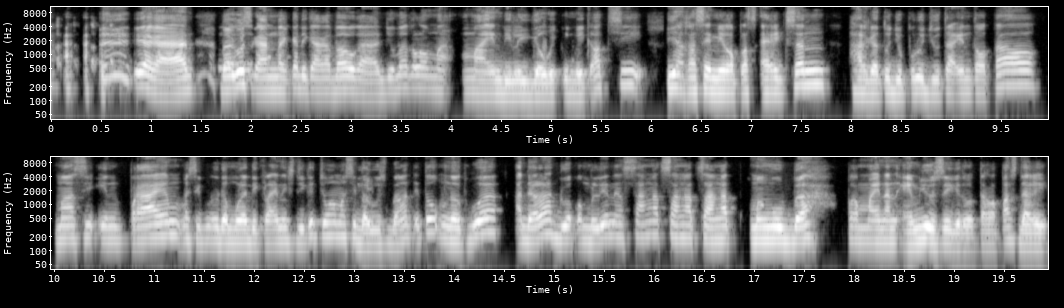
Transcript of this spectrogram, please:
iya kan? Bagus kan mereka di Karabau kan? Cuma kalau ma main di Liga Week in Week Out sih iya Casemiro plus Erikson harga 70 juta in total masih in prime meskipun udah mulai declining sedikit cuma masih bagus banget. Itu menurut gue adalah dua pembelian yang sangat sangat sangat mengubah permainan MU sih gitu. Terlepas dari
